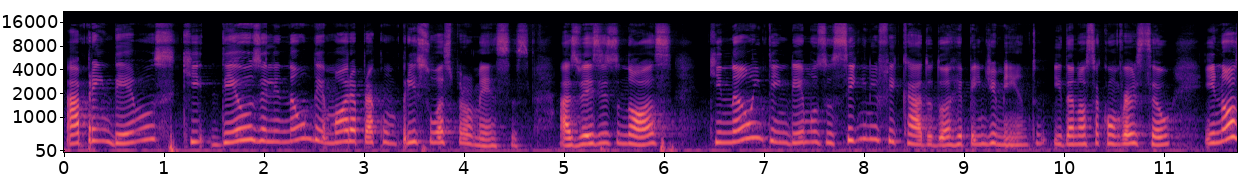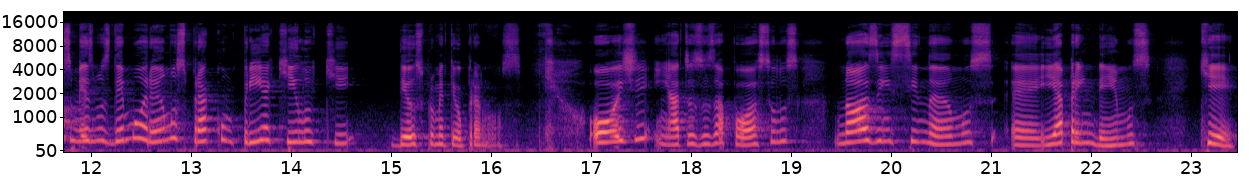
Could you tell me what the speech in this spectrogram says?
aprendemos que Deus ele não demora para cumprir suas promessas. Às vezes nós que não entendemos o significado do arrependimento e da nossa conversão e nós mesmos demoramos para cumprir aquilo que Deus prometeu para nós. Hoje, em Atos dos Apóstolos, nós ensinamos é, e aprendemos que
